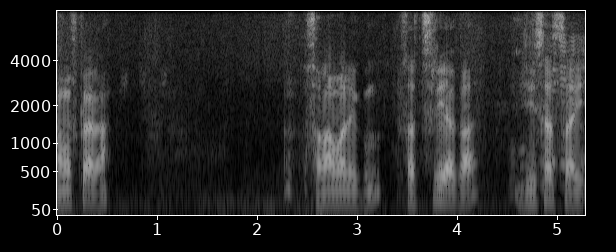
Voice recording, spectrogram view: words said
ನಮಸ್ಕಾರ. ಸಲಾಮ್ ಅಲೈಕುಮ್. ಸತ್ ಶ್ರೀ ಅಕಾಲ್ ಜೀಸಸ್ ಸಾಯಿ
